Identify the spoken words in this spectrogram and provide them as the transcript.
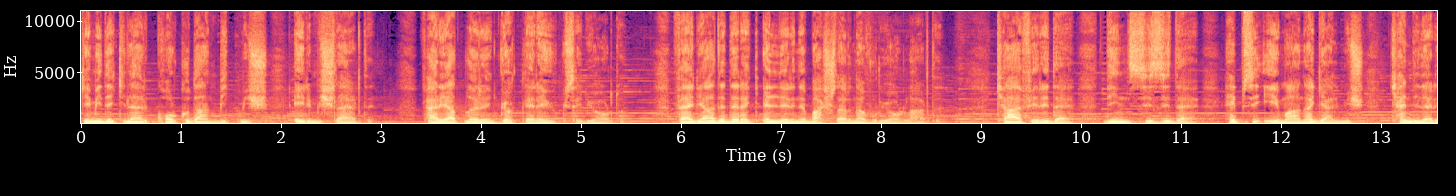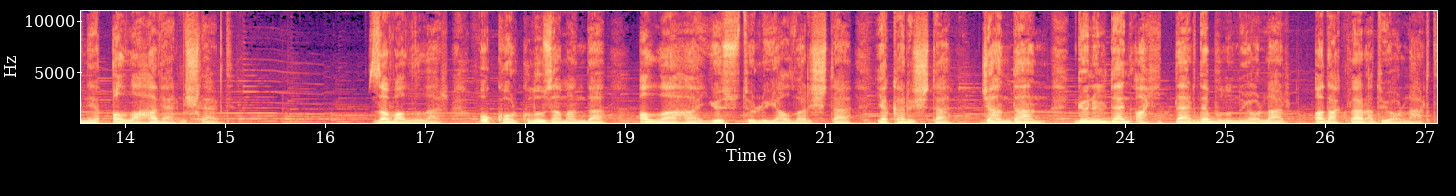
Gemidekiler korkudan bitmiş, erimişlerdi. Feryatları göklere yükseliyordu. Feryat ederek ellerini başlarına vuruyorlardı. Kafiri de, dinsizi de hepsi imana gelmiş, kendilerini Allah'a vermişlerdi. Zavallılar o korkulu zamanda Allah'a yüz türlü yalvarışta, yakarışta, candan, gönülden ahitlerde bulunuyorlar, adaklar adıyorlardı.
